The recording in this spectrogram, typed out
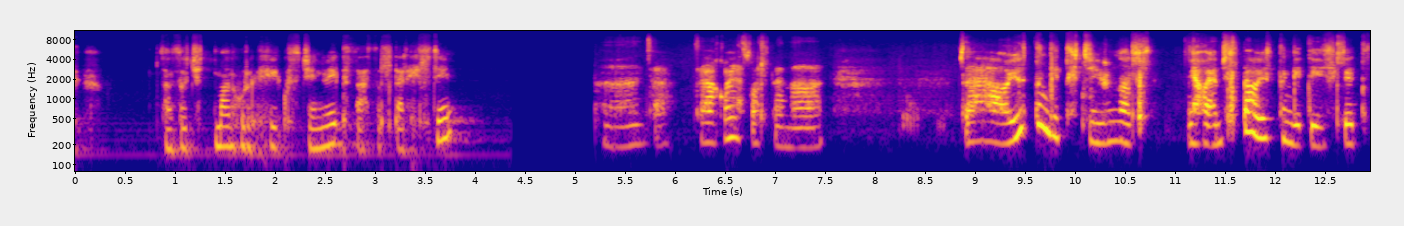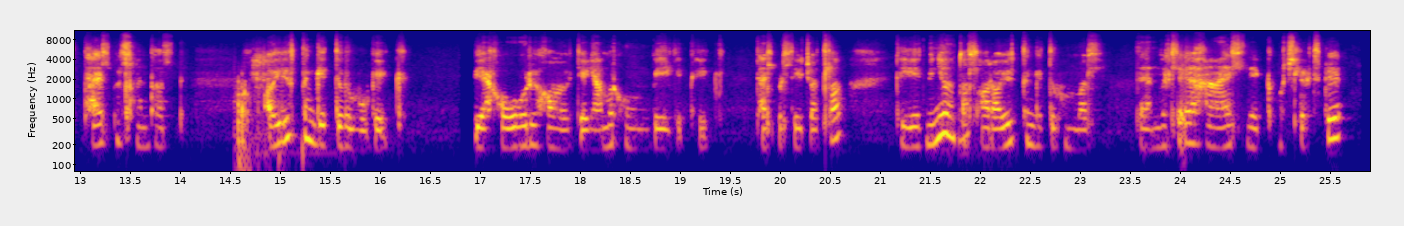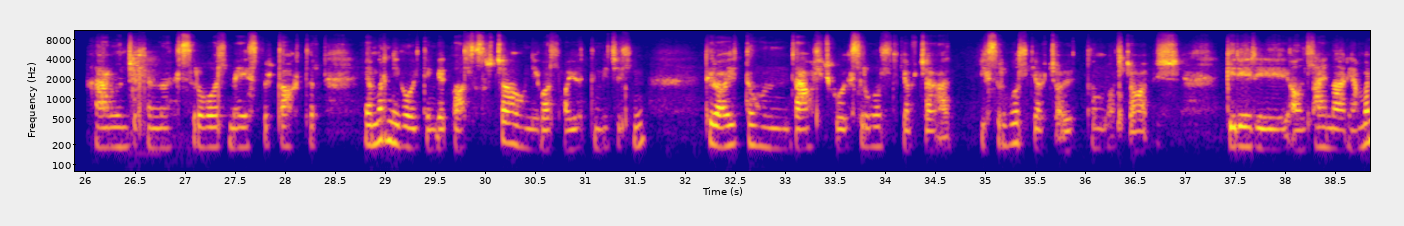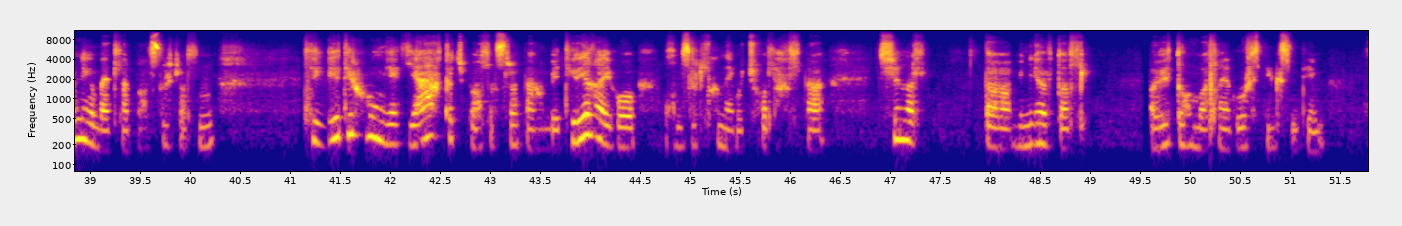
сонсогчд маань хүргэхийг хүсэж байна вэ гэсэн асуултаар эхэлж байна. Аа за. За гоё асуулт байна. За оюутан гэдэг чинь ер нь бол яг амжилттай оюутан гэдгийг эхлээд тайлбарлахын тулд оюутан гэдэг үгийг би яг өөрийнхөө хувьд ямар хүн бэ гэдгийг тайлбарлая гэж бодлоо. Тэгээд миний хувьд болохоор оюутан гэдэг хүн бол амьдралынхаа аль нэг мөчлөгт те 10 жилийн их сургууль, магистр, доктор ямар нэгэн үед ингээд боловсрч байгаа хүнийг бол оюутан гэж хэлнэ. Тэр оюутан хүн заавалчгүй сургуульд явж байгаа их сургуульд явж оюутан болж байгаа биш. Гэрээрээ онлайнаар ямар нэгэн байдлаар боловсрч болно. Тэгээ тэр хүн яг яах гэж боловсроод байгаа юм бэ? Тэрийг айгу ухамсарлах нь айгу чухал ах л та. Жишээ нь бол одоо миний хувьд бол оюутан хүн болгон яг өөрсдийн гэсэн тийм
